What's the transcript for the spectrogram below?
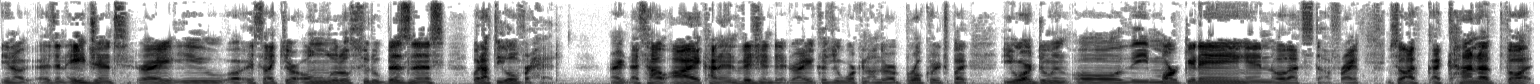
you know, as an agent, right, you, uh, it's like your own little pseudo business without the overhead, right? That's how I kind of envisioned it, right? Because you're working under a brokerage, but you are doing all the marketing and all that stuff, right? So I, I kind of thought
